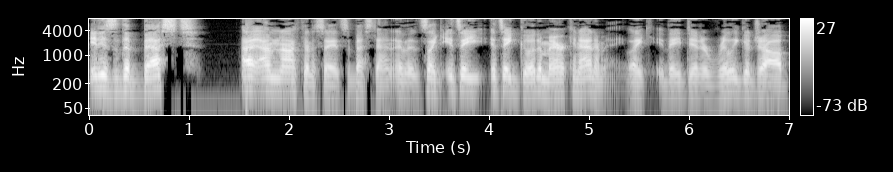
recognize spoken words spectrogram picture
it is the best. I, I'm not gonna say it's the best anime. It's like it's a it's a good American anime. Like they did a really good job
